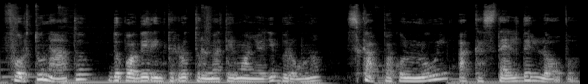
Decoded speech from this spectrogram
Fortunato, dopo aver interrotto il matrimonio di Bruno, scappa con lui a Castel del Lobo.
